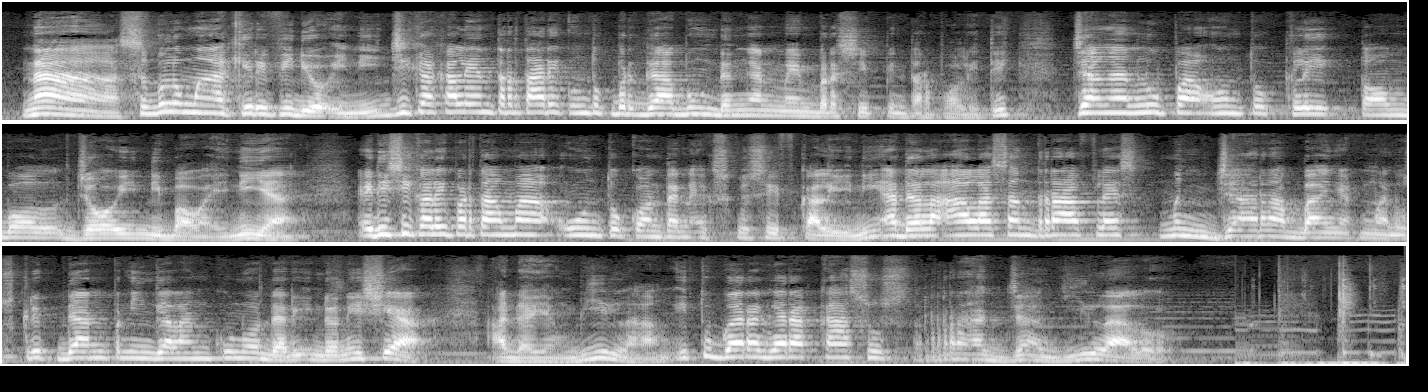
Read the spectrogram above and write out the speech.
Nah, sebelum mengakhiri video ini, jika kalian tertarik untuk bergabung dengan membership Pintar Politik, jangan lupa untuk klik tombol join di bawah ini ya. Edisi kali pertama untuk konten eksklusif kali ini adalah alasan Raffles menjara banyak manuskrip dan peninggalan kuno dari Indonesia. Ada yang bilang itu gara-gara kasus Raja Gila loh.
